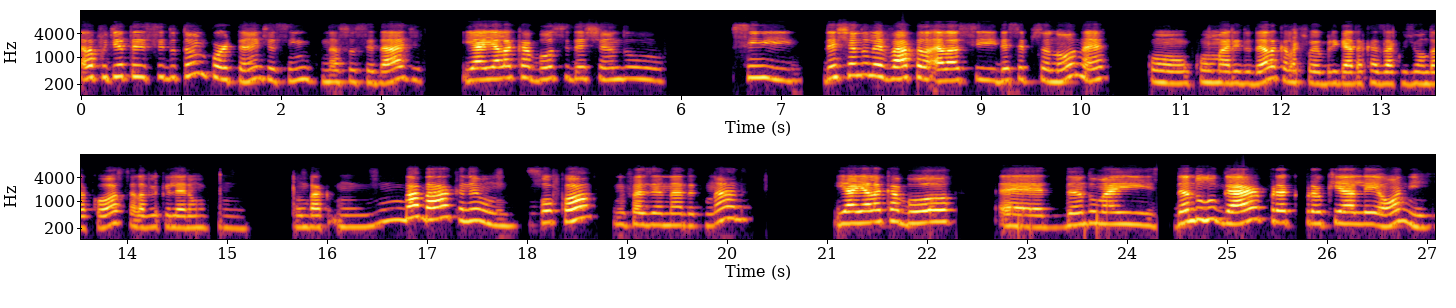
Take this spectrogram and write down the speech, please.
Ela podia ter sido tão importante assim na sociedade, e aí ela acabou se deixando. se deixando levar pela. Ela se decepcionou, né? Com, com o marido dela, que ela foi obrigada a casar com o João da Costa. Ela viu que ele era um, um um, ba babaca, né? Um bocó, não fazia nada com nada. E aí ela acabou é, dando mais. dando lugar para o que a Leone,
